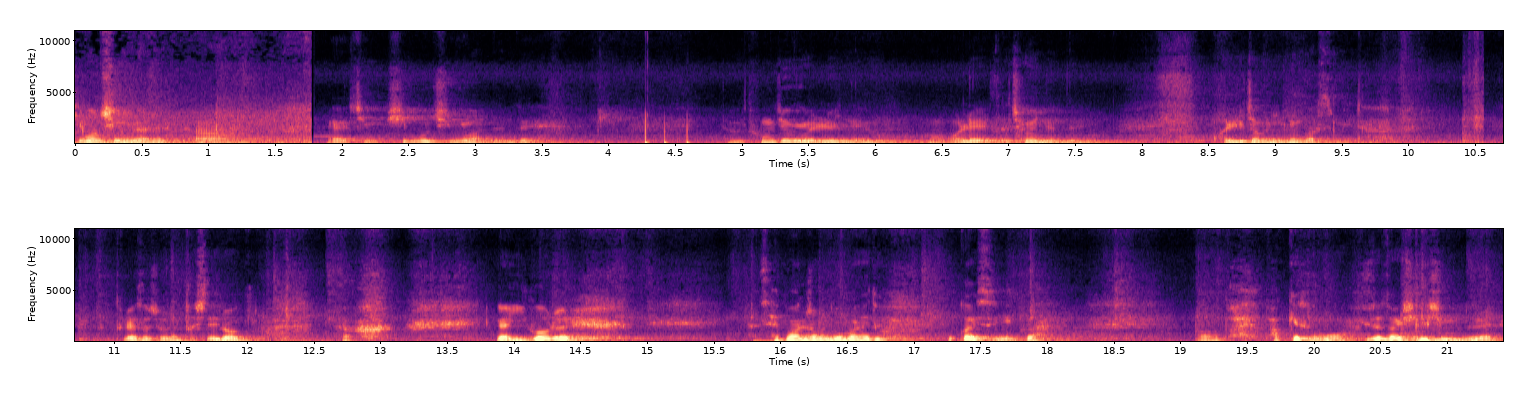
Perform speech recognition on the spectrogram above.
15층이면은 어. 네, 지금 15층에 왔는데 여기 통제가 열려있네요. 어, 원래 닫혀 있는데 권리점이 있는 것 같습니다. 그래서 저는 다시 내려갈게요. 그러니까 이거를 한 세 번 정도만 해도 효과 있으니까 어, 바- 밖에서 뭐 유자장이 싫으신 분들은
